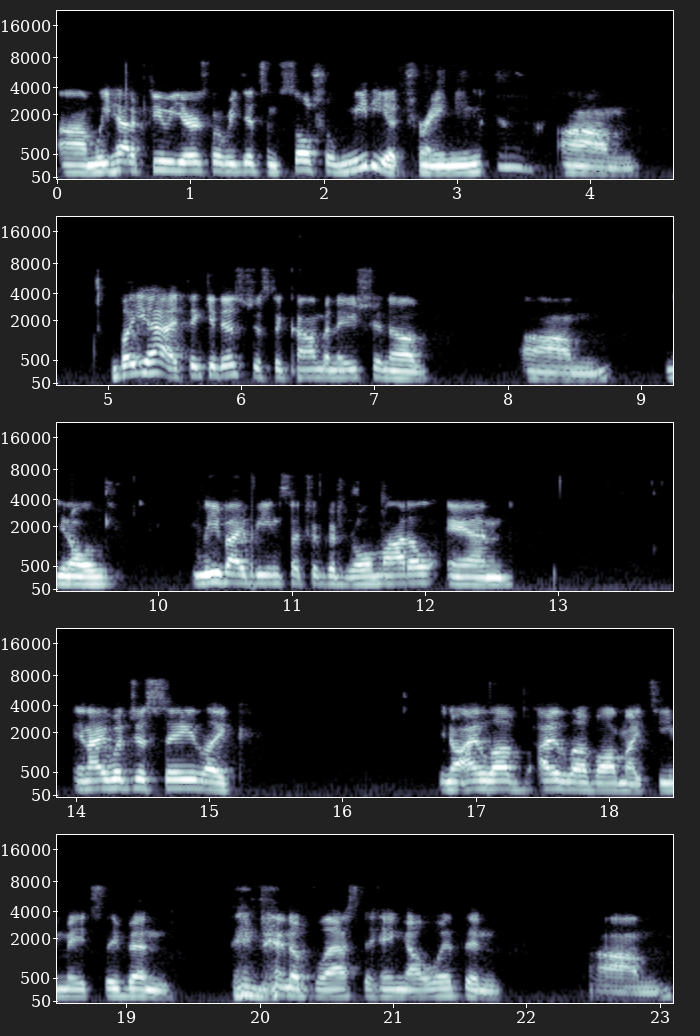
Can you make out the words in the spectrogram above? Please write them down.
Um, we had a few years where we did some social media training. Um, but yeah, I think it is just a combination of, um, you know, Levi being such a good role model, and and I would just say like, you know, I love I love all my teammates. They've been they've been a blast to hang out with, and um,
